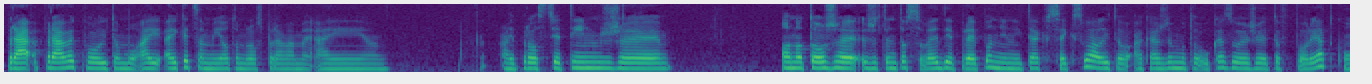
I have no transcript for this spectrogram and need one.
pra, práve kvôli tomu, aj, aj keď sa my o tom rozprávame, aj, aj proste tým, že ono to, že, že tento svet je preplnený tak sexualitou a každému to ukazuje, že je to v poriadku,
